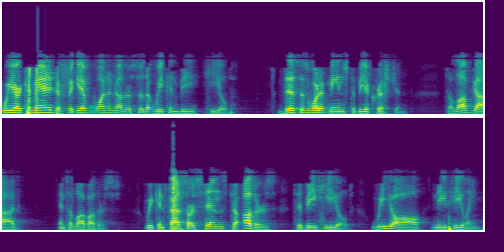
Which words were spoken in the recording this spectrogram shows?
we are commanded to forgive one another so that we can be healed. This is what it means to be a Christian. To love God and to love others. We confess our sins to others to be healed. We all need healing.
